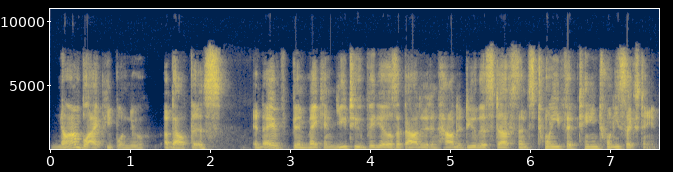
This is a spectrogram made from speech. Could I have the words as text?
non-black people knew about this and they've been making YouTube videos about it and how to do this stuff since 2015, 2016.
